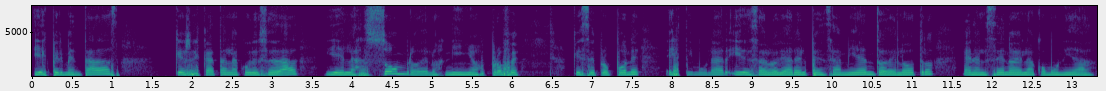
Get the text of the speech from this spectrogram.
y experimentadas que rescatan la curiosidad y el asombro de los niños, profe, que se propone estimular y desarrollar el pensamiento del otro en el seno de la comunidad.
